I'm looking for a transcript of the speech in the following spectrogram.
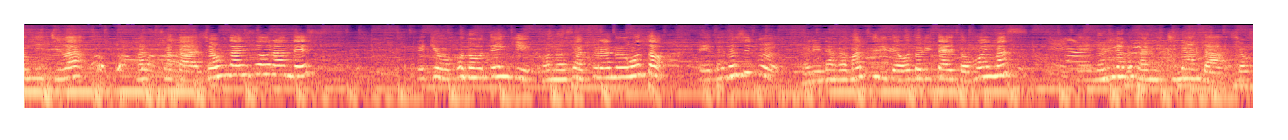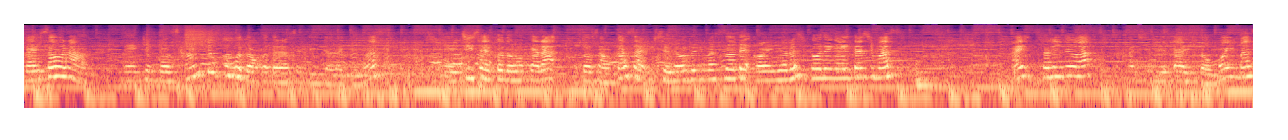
んにちは。松坂ガイソーランです。で今日このお天気この桜のもと、えー、楽しくのり長祭りで踊りたいと思います、えー、のり長さんにちなんだガイソーラン、えー、曲を3曲ほど踊らせていただきます、え小さい子供からお父さんお母さん一緒に踊りますので応援よろしくお願いいたします。はいそれでは始めたいと思います。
